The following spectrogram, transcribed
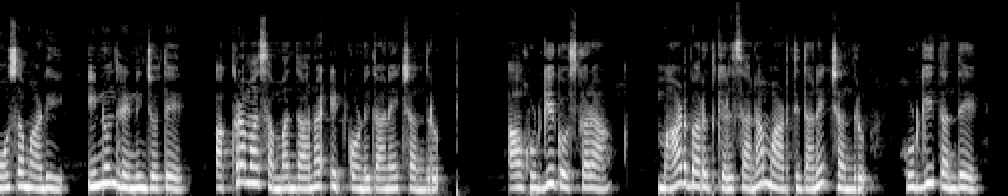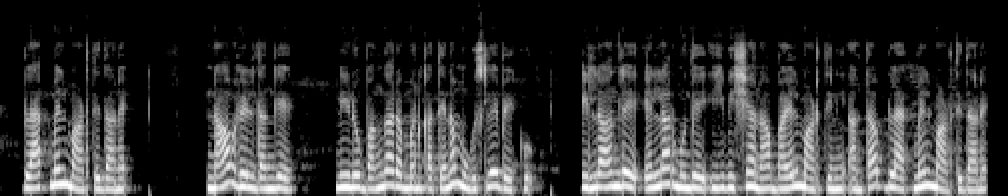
ಮೋಸ ಮಾಡಿ ಇನ್ನೊಂದು ಹೆಣ್ಣಿನ ಜೊತೆ ಅಕ್ರಮ ಸಂಬಂಧನ ಇಟ್ಕೊಂಡಿದ್ದಾನೆ ಚಂದ್ರು. ಆ ಹುಡುಗಿಗೋಸ್ಕರ ಮಾಡಬಾರದು ಕೆಲಸನ ಮಾಡ್ತಿದ್ದಾನೆ ಚಂದ್ರು. ಹುಡುಗಿ ತಂದೆ ಬ್ಲ್ಯಾಕ್ಮೇಲ್ ಮಾಡ್ತಿದ್ದಾನೆ. ನಾವು ಹೇಳ್ದಂಗೆ ನೀನು ಬಂಗಾರಮ್ಮನ ಕತೆನ ಮುಗಿಸ್ಲೇಬೇಕು. ಇಲ್ಲಾಂದರೆ ಎಲ್ಲರ ಮುಂದೆ ಈ ವಿಷಯನ ಬಯಲ್ ಮಾಡ್ತೀನಿ ಅಂತ ಬ್ಲ್ಯಾಕ್ ಮೇಲ್ ಮಾಡ್ತಿದ್ದಾನೆ.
